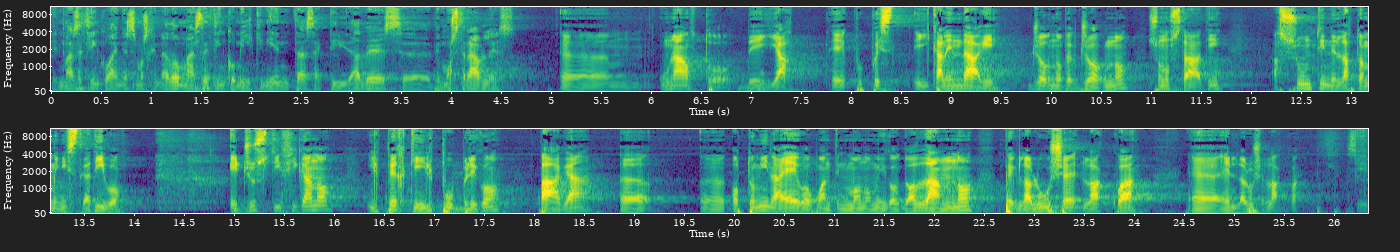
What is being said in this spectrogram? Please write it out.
En más de cinco años hemos generado más de 5.500 actividades eh, demostrables. Ehm, un altro degli atti, i calendari giorno per giorno sono stati assunti nell'atto amministrativo e giustificano il perché il pubblico paga eh, eh, 8.000 euro, quanti non mi ricordo, all'anno per la luce, l'acqua eh, e la luce e l'acqua. Sí.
